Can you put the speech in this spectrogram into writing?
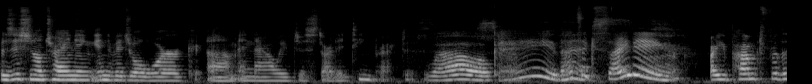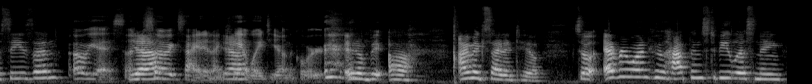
positional training, individual work, um, and now we've just started team practice. Wow. So, Okay, that's yes. exciting. Are you pumped for the season? Oh yes, I'm Yeah? so excited. I Yeah. can't wait to get on the court. It'll be. Uh, I'm excited too. So everyone who happens to be listening,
